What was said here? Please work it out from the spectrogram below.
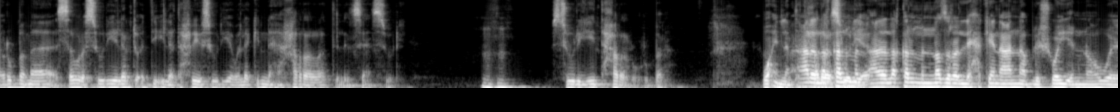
ربما الثورة السورية لم تؤدي إلى تحرير سوريا ولكنها حررت الإنسان السوري. السوريين تحرروا ربما. وإن لم على الأقل من على الأقل من النظره اللي حكينا عنها قبل شوي إنه هو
